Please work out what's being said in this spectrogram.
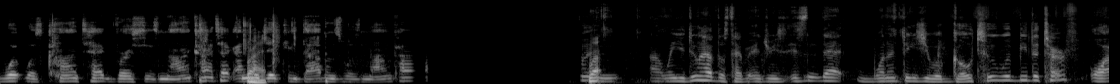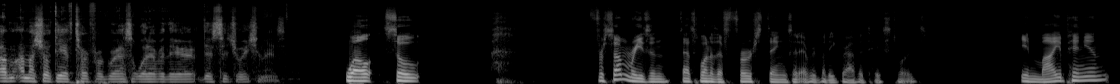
what was contact versus non-contact. I know Right. J.K. Dobbins was non-contact. Well- And, uh, when you do have those type of injuries, isn't that one of the things you would go to would be the turf? Or I'm, I'm not sure if they have turf or grass or whatever their their situation is. Well, so for some reason, that's one of the first things that everybody gravitates towards. In my opinion,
